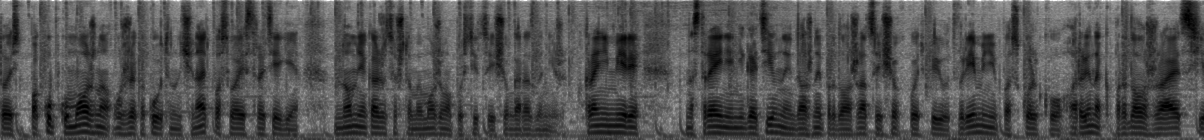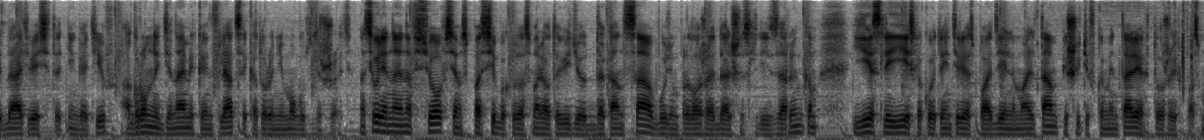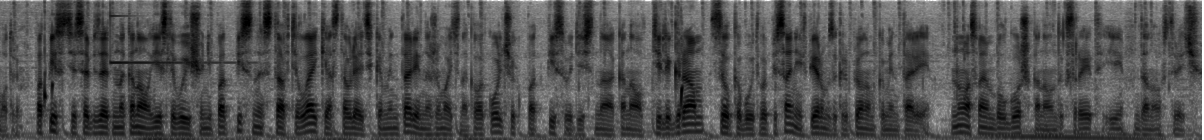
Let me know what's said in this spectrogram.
То есть покупку можно уже какую-то начинать по своей стратегии, но мне кажется, что мы можем опуститься еще гораздо ниже. По крайней мере, настроения негативные должны продолжаться еще какой-то период времени, поскольку рынок продолжает съедать весь этот негатив огромной динамикой инфляции, которую не могут сдержать. На сегодня, наверное, все. Всем спасибо, кто досмотрел это видео до конца. Будем продолжать дальше следить за рынком. Если есть какой-то интерес по отдельным альтам, пишите в комментариях, тоже их посмотрим. Подписывайтесь обязательно на канал, если вы еще не подписаны. Ставьте лайки, оставляйте комментарии, нажимайте на колокольчик, подписывайтесь подписывайтесь на канал Telegram, ссылка будет в описании в первом закрепленном комментарии. Ну а с вами был Гоша, канал IndexRate и до новых встреч.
